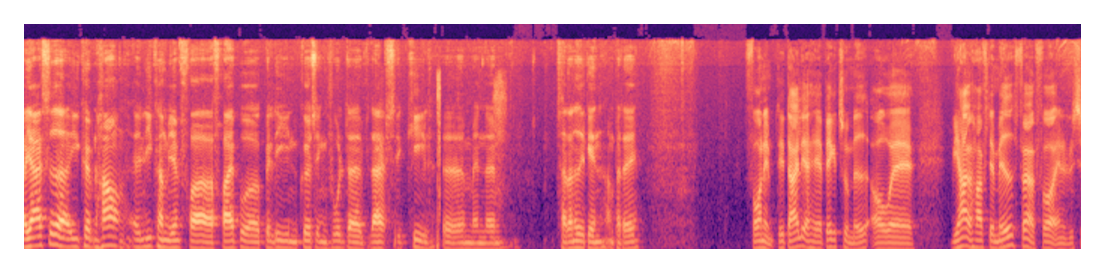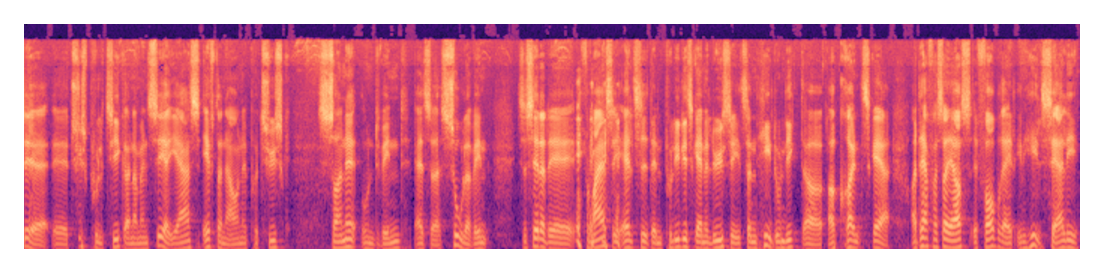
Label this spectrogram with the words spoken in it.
Og jeg sidder i København, øh, lige kommet hjem fra Freiburg, Berlin, Göttingen, Fulda, Leipzig, Kiel, øh, men øh, tager ned igen om et par dage. Fornemt. Det er dejligt at have jer begge to med, og øh, vi har jo haft jer med før for at analysere øh, tysk politik, og når man ser jeres efternavne på tysk, Sonne und Wind, altså sol og vind, så sætter det for mig at se altid den politiske analyse i et sådan helt unikt og, og grønt skær. Og derfor så er jeg også forberedt en helt særlig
